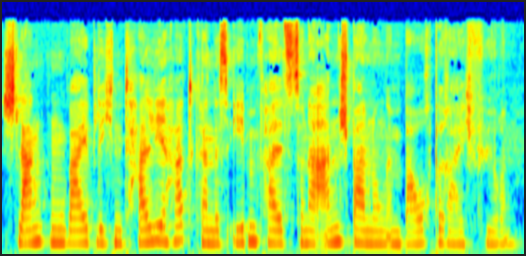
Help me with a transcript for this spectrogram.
schlanken weiblichen Taille hat, kann das ebenfalls zu einer Anspannung im Bauchbereich führen.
